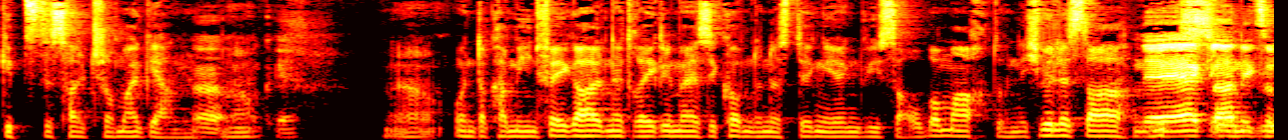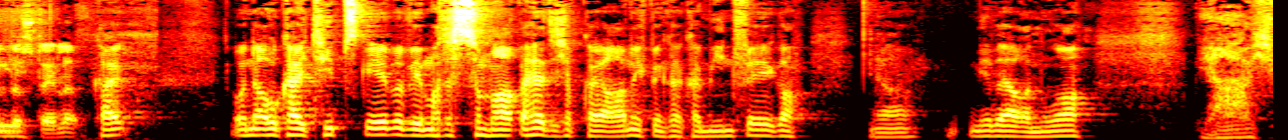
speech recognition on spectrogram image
gibt es das halt schon mal gern. Ah, ja. okay. Ja. Und der Kaminfeger halt nicht regelmäßig kommt und das Ding irgendwie sauber macht. Und ich will jetzt da. Ja, ja, klar, nichts unterstellen. kein, und auch keine Tipps gebe, wie man das zu machen hätte. Ich habe keine Ahnung, ich bin kein Kaminfeger. Ja, mir wäre nur, ja, ich,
